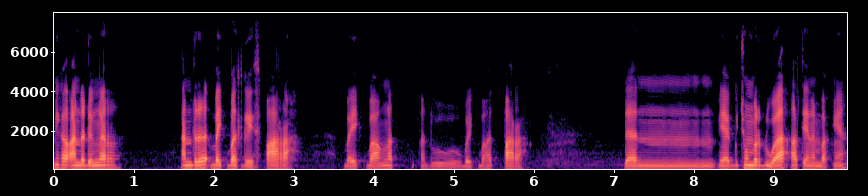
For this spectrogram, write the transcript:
Ini kalau anda dengar Andra baik banget guys parah. Baik banget aduh baik banget parah. Dan ya gue cuma berdua latihan nembaknya.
